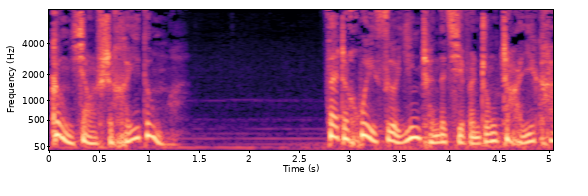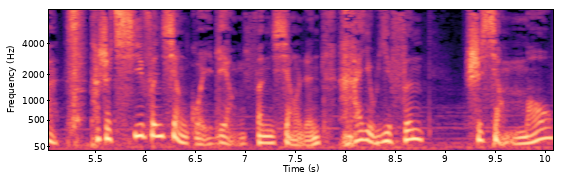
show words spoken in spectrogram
更像是黑洞啊！在这晦涩阴沉的气氛中，乍一看，他是七分像鬼，两分像人，还有一分是像猫。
